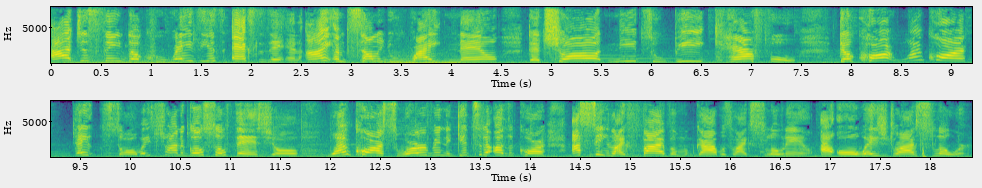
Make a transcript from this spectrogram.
I just seen the craziest accident, and I am telling you right now that y'all need to be careful. The car, one car, they always trying to go so fast, y'all. One car swerving to get to the other car. I seen like five of them. God was like, slow down. I always drive slower.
